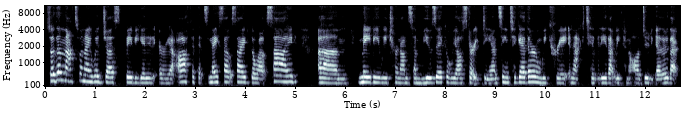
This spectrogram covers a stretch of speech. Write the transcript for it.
So then that's when I would just baby gated area off. If it's nice outside, go outside. Um, maybe we turn on some music and we all start dancing together and we create an activity that we can all do together that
